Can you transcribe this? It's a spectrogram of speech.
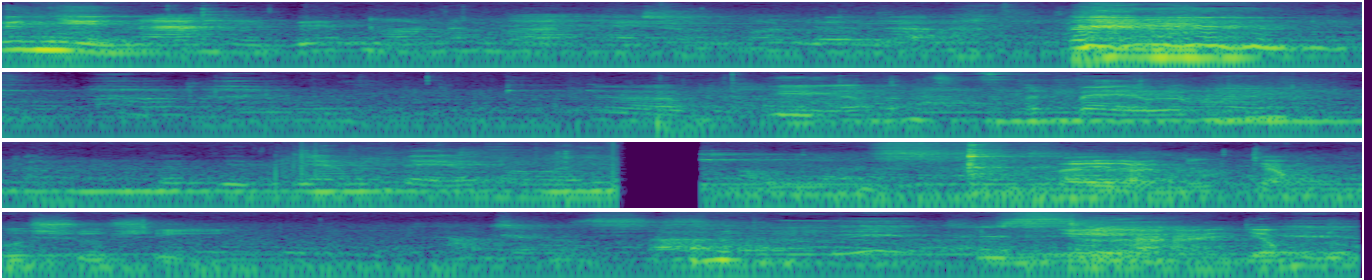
cứ nhìn ăn thì biết món nó ngon hay là món nó dở Chị ăn bánh, bánh bèo lắm rồi Bên chị ăn bánh bèo thôi. Đây là nước chấm của sushi. Như là giống nước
